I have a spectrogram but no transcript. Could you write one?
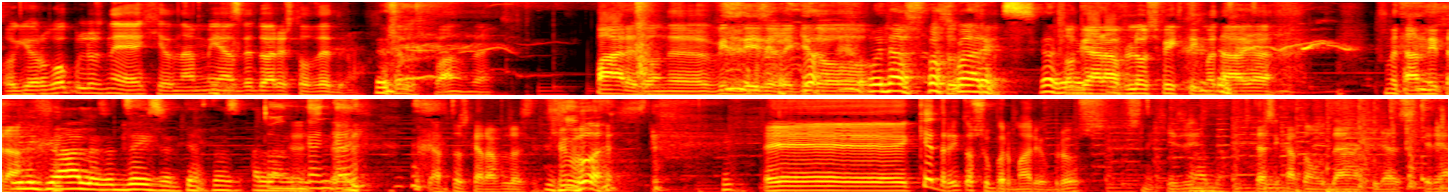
Ο Γεωργόπουλος, ναι, έχει αδυναμία, δεν του αρέσει το δέντρο. Τέλος πάντων, ναι. Πάρε τον ε, Vin Diesel εκεί το. Ούτε αυτό το- μου αρέσει. Τον καραβλό σφίχτη με τα, με τα νήτρα. Είναι και ο άλλος, ο Τζέισον και αυτός. Τον γκαγκάν. Και αυτός καραβλό. Λοιπόν. Ε, και τρίτο Super Mario Bros. Συνεχίζει. Φτάσει 181.000 εισιτήρια.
